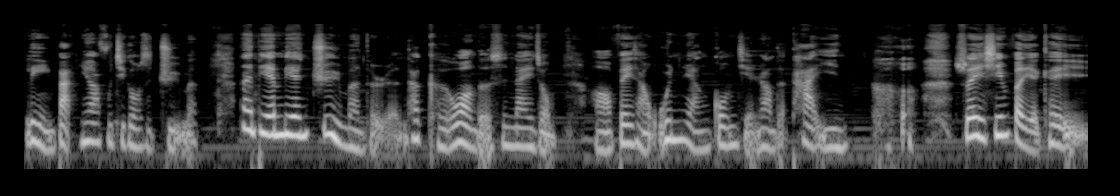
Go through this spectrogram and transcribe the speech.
另一半。因为他夫妻宫是巨门，但偏偏巨门的人，他渴望的是那一种。啊，非常温良恭俭让的太阴，所以新粉也可以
